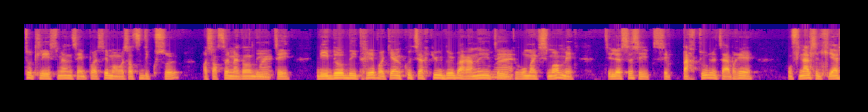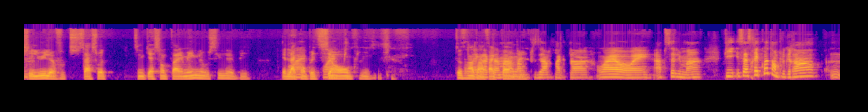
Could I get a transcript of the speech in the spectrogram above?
toutes les semaines, c'est impossible. On va sortir des coups sûrs. On va sortir, mettons, des, des doubles, des triples, OK, un coup de circuit ou deux par année, tu sais, gros maximum, mais là, ça, c'est partout. Là, après, au final, c'est le client chez lui, il faut que ça soit une question de timing là, aussi. Là, puis il y a de la compétition. Puis... Tout rentre Exactement, dans plusieurs facteurs. Oui, oui, ouais, absolument. Puis, ça serait quoi ton plus grand euh,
